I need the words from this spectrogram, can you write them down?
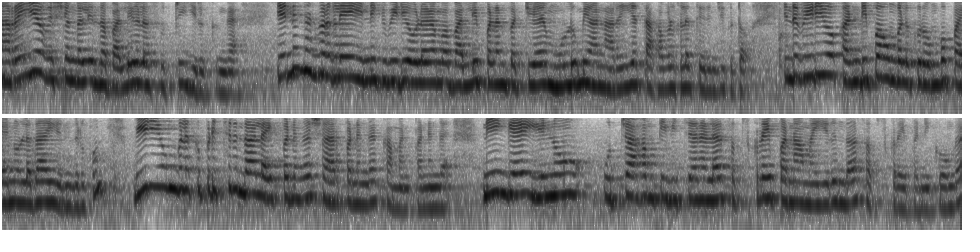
நிறைய விஷயங்கள் இந்த பள்ளிகளை சுற்றி இருக்குங்க. என்ன நண்பர்களே இன்றைக்கி வீடியோவில் நம்ம பள்ளி பலன் பற்றிய முழுமையாக நிறைய தகவல்களை தெரிஞ்சுக்கிட்டோம். இந்த வீடியோ கண்டிப்பாக உங்களுக்கு ரொம்ப பயனுள்ளதாக இருந்திருக்கும். வீடியோ உங்களுக்கு பிடிச்சிருந்தா லைக் பண்ணுங்கள் ஷேர் பண்ணுங்கள் கமெண்ட் பண்ணுங்கள் நீங்கள் இன்னும் உற்சாகம் டிவி சேனலை சப்ஸ்கிரைப் பண்ணாமல் இருந்தால் சப்ஸ்கிரைப் பண்ணிக்கோங்க.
